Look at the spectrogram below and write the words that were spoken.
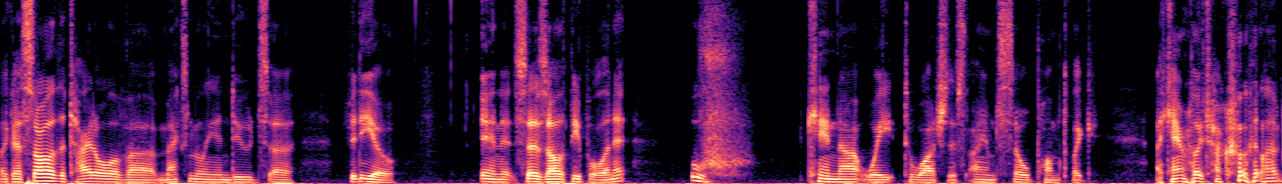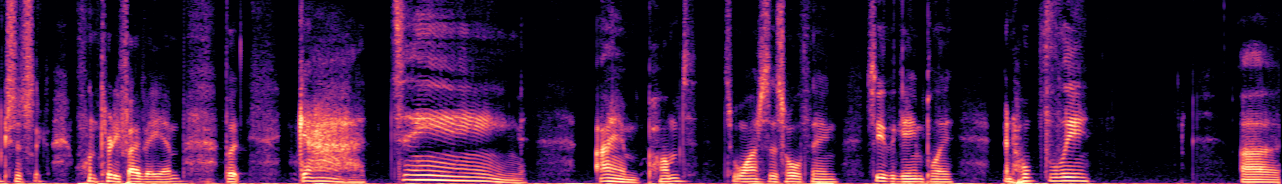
Like I saw the title of uh Maximilian Dood's uh video and it says all the people in it. Oof. Cannot wait to watch this. I am so pumped. Like I can't really talk really loud cuz it's like 1:35 a.m. but god dang. I am pumped to watch this whole thing, see the gameplay, and hopefully, uh,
